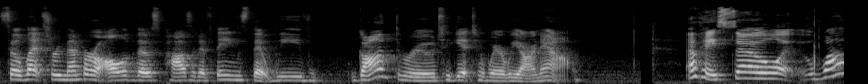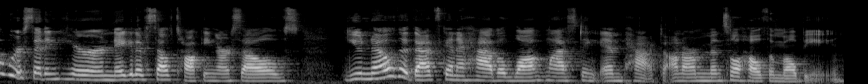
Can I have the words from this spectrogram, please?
So let's remember all of those positive things that we've gone through to get to where we are now. Okay, so while we're sitting here negative self talking ourselves, you know that that's going to have a long lasting impact on our mental health and well being,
